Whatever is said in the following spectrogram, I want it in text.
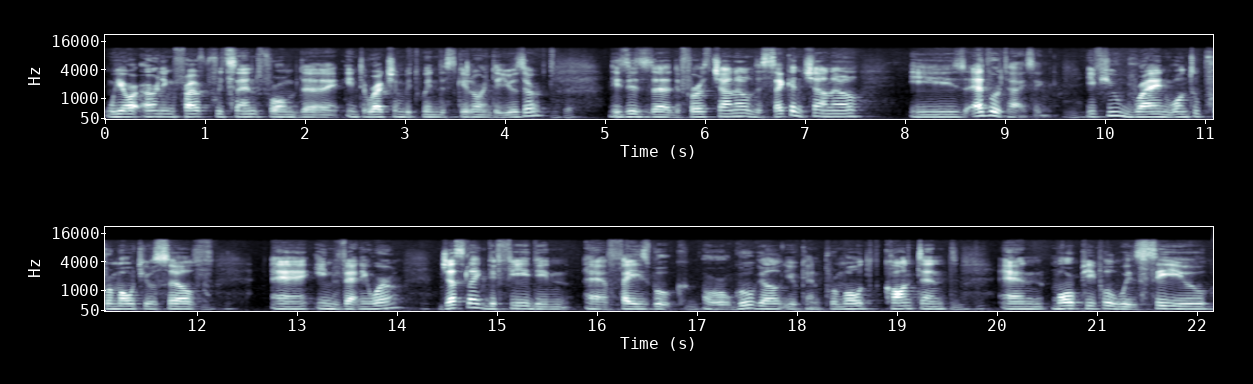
we are earning five percent from the interaction between the skiller and the user. This is uh, the first channel. The second channel is advertising. If you, brand want to promote yourself uh, in Vanywhere, just like the feed in uh, Facebook or Google, you can promote content and more people will see you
